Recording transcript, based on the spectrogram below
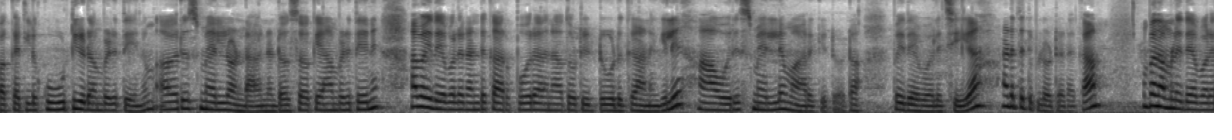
ബക്കറ്റിൽ കൂട്ടിയിടുമ്പോഴത്തേനും ആ ഒരു സ്മെല്ലുണ്ടാകും രണ്ട് ദിവസമൊക്കെ ആകുമ്പോഴത്തേന് അപ്പോൾ ഇതേപോലെ രണ്ട് കർപ്പൂരം അതിനകത്തോട്ട് ഇട്ട് കൊടുക്കുകയാണെങ്കിൽ ആ ഒരു സ്മെല്ല് മാറിക്കിട്ടും കേട്ടോ അപ്പോൾ ഇതേപോലെ ചെയ്യുക അടുത്ത ടിപ്പിലോട്ട് കിടക്കാം. അപ്പോൾ നമ്മൾ ഇതേപോലെ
